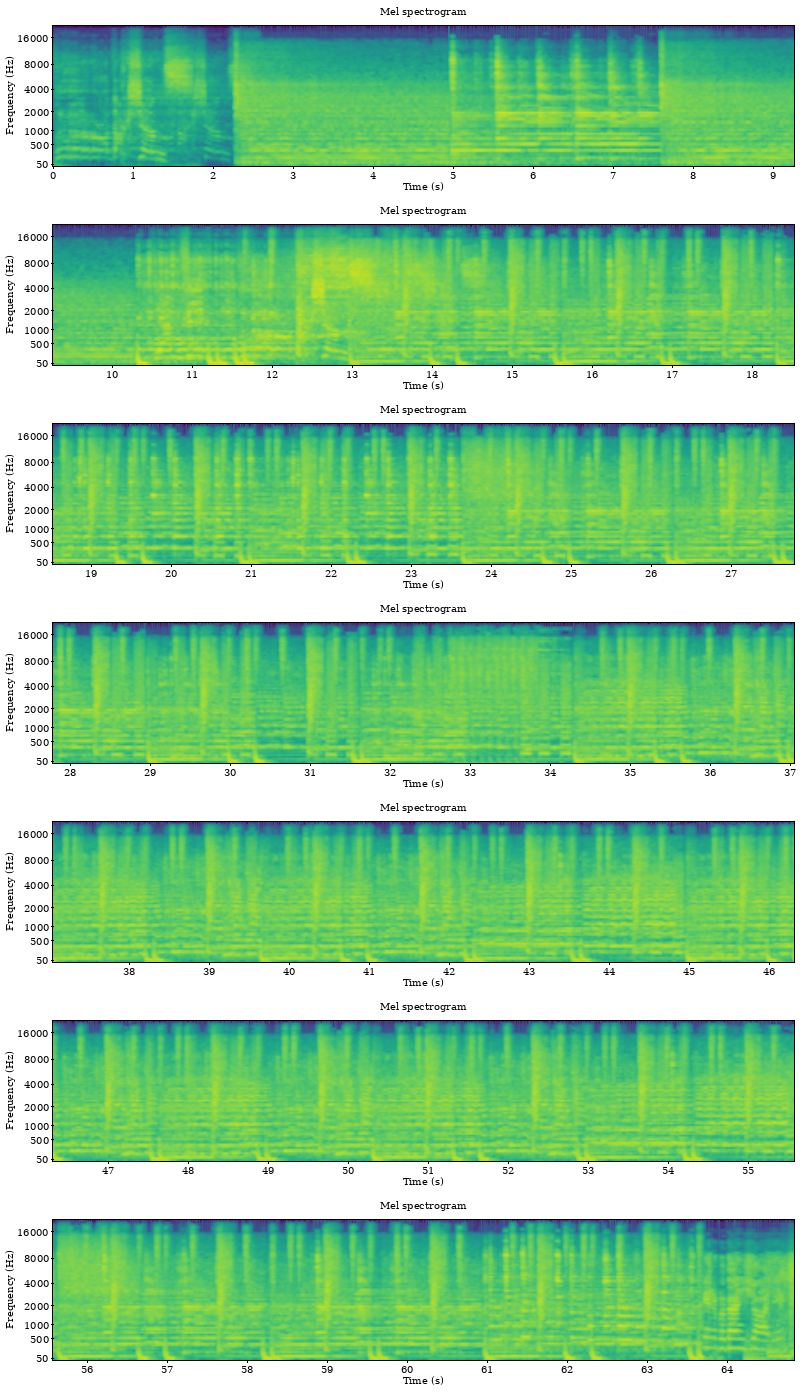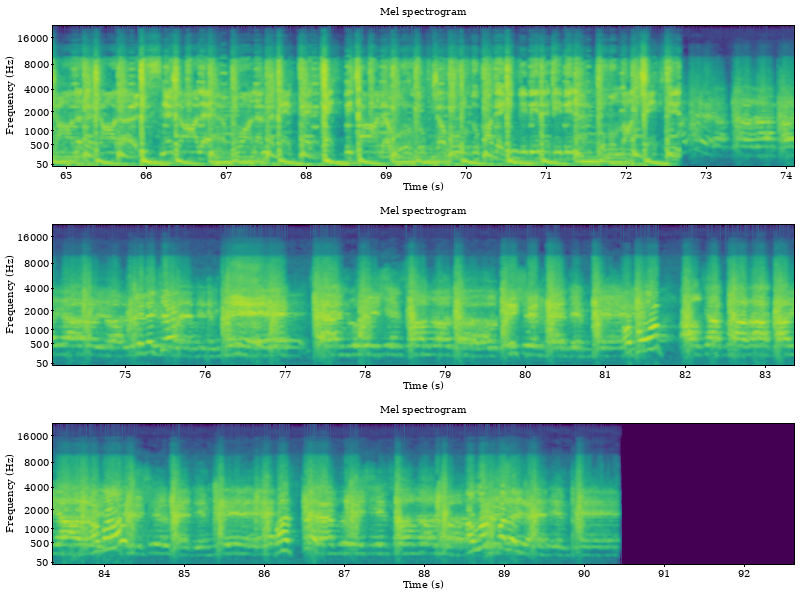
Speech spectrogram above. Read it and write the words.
Productions. Yanvi Productions. Merhaba ben Jale. Jale de jale, üf ne jale Bu alemde tek tek tek bir tane Vurdukça vurdu kadehin dibine dibine Kolundan çekti Gelecek mi? Sen bu işin sonunu düşünmedin mi? Hop hop! Alçaklara kar yağıyor Aman! Düşünmedin mi? Bastı! Sen bu işin sonunu Alın parayı! Düşünmedin mi?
